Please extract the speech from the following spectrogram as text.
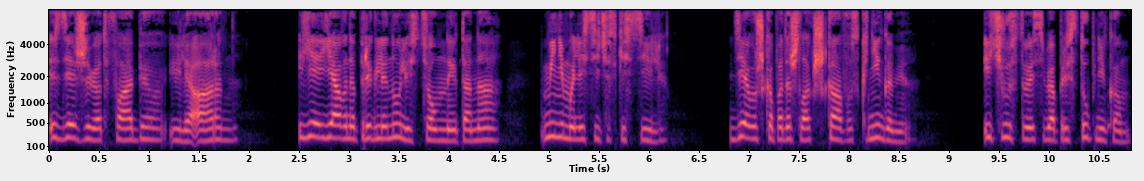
здесь живет Фабио или Аарон? Ей явно приглянулись темные тона, минималистический стиль. Девушка подошла к шкафу с книгами и, чувствуя себя преступником,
